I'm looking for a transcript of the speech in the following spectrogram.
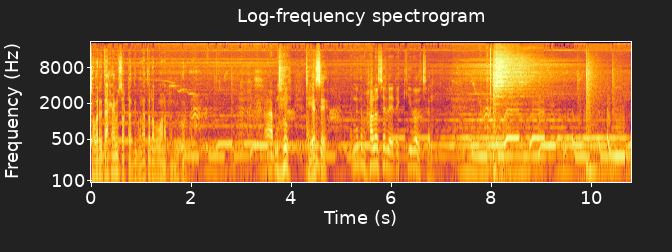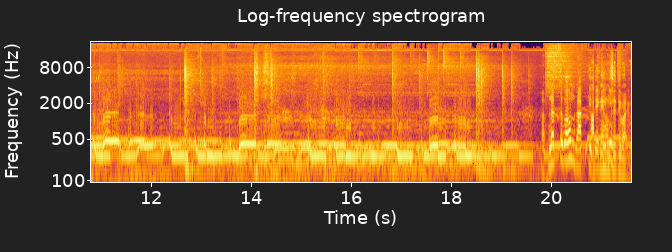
সবারই দেখা আমি চরটা দিব না এতটা অপমান আপনার আমি করব না। আপনি ঠিক আছে? আপনি তো ভালো ছেলে এটা কি বলছেন? আপনার তো কখন রাখতে দেখে দেখিনি? যেতে পারেন।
